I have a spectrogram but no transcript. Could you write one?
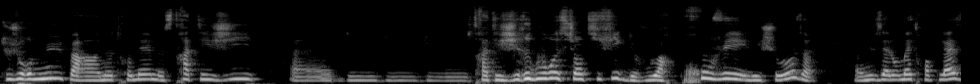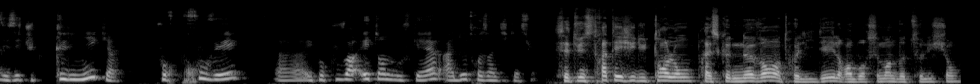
toujours mu par notre même stratégie de, de, stratégie rigoureuse scientifique de vouloir prouver les choses, euh, nous allons mettre en place des études cliniques pour prouver et pour pouvoir étendre MoveCare à d'autres indications. C'est une stratégie du temps long, presque 9 ans entre l'idée et le remboursement de votre solution.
